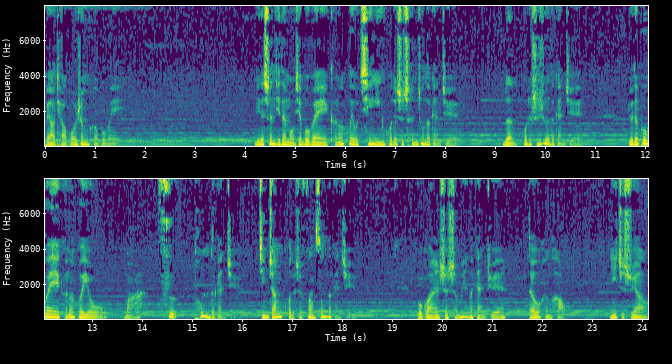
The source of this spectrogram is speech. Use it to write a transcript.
不要跳过任何部位。你的身体的某些部位可能会有轻盈或者是沉重的感觉，冷或者是热的感觉，有的部位可能会有麻、刺、痛的感觉，紧张或者是放松的感觉。不管是什么样的感觉，都很好。你只需要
